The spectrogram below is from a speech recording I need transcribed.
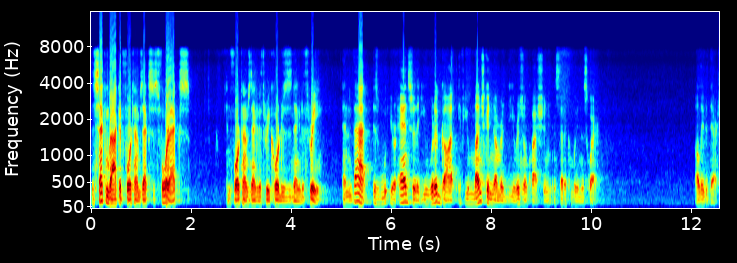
The second bracket, 4 times x is 4x, and 4 times negative 3 quarters is negative 3. And that is your answer that you would have got if you Munchkin numbered the original question instead of completing the square. I'll leave it there.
